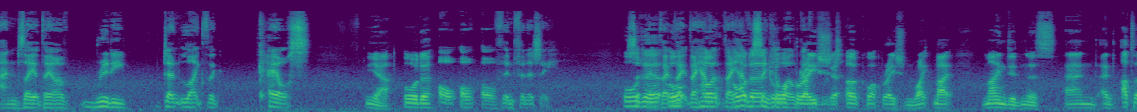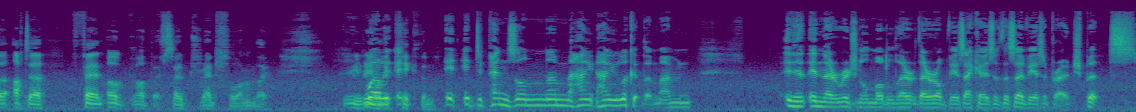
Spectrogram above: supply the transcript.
and they they are really don't like the chaos yeah. Order, of, of, of infinity. order, they- they- they have a- or- they have a order, single world cooperation, government. uh, cooperation, right mi- mindedness, and and utter utter fair. Oh God, they're so dreadful, aren't they? You really Well, want to it- kick them. It it depends on um, how how you look at them. I mean, in, in their original model, there there are obvious echoes of the Soviet approach, but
